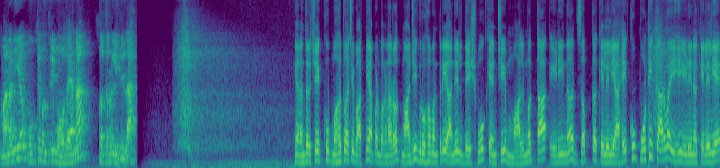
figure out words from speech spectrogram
माननीय मुख्यमंत्री महोदयांना पत्र लिहिलेलं आहे. यानंतरची एक खूप महत्वाची बातमी आपण बघणार आहोत. माजी गृहमंत्री अनिल देशमुख यांची मालमत्ता ईडीनं जप्त केलेली आहे. खूप मोठी कारवाई ही ईडीनं केलेली आहे.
